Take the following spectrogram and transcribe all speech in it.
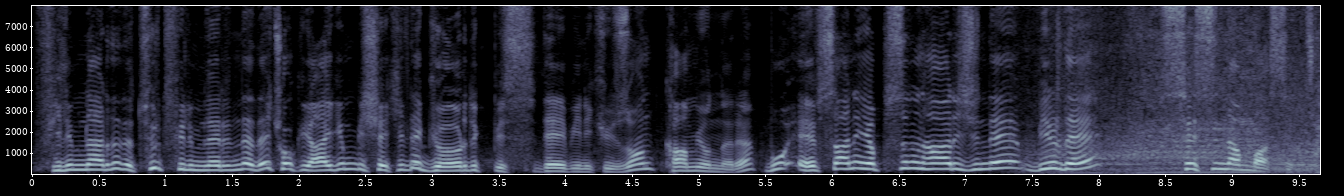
filmlerde de Türk filmlerinde de çok yaygın bir şekilde gördük biz D1210 kamyonları. Bu efsane yapısının haricinde bir de sesinden bahsettik.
